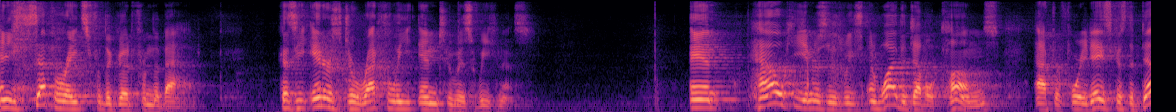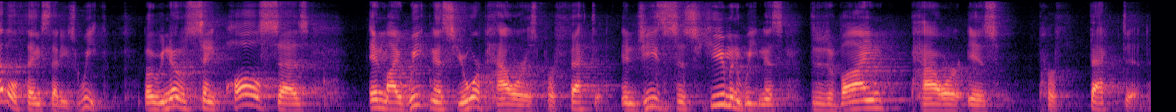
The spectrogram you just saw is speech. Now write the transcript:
and he separates for the good from the bad because he enters directly into his weakness. And how he enters into his weakness and why the devil comes after 40 days, because the devil thinks that he's weak. But we know St. Paul says, In my weakness, your power is perfected. In Jesus' human weakness, the divine power is perfected.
